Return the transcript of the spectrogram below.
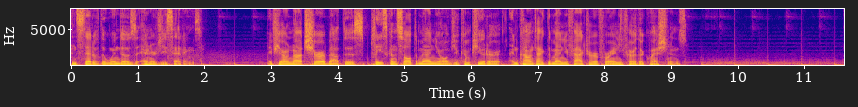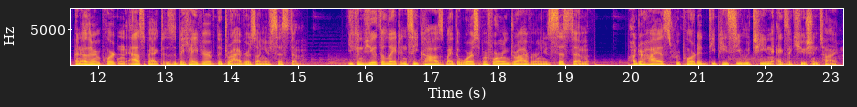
instead of the Windows energy settings. If you are not sure about this, please consult the manual of your computer and contact the manufacturer for any further questions. Another important aspect is the behavior of the drivers on your system. You can view the latency caused by the worst performing driver in your system under highest reported DPC routine execution time.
